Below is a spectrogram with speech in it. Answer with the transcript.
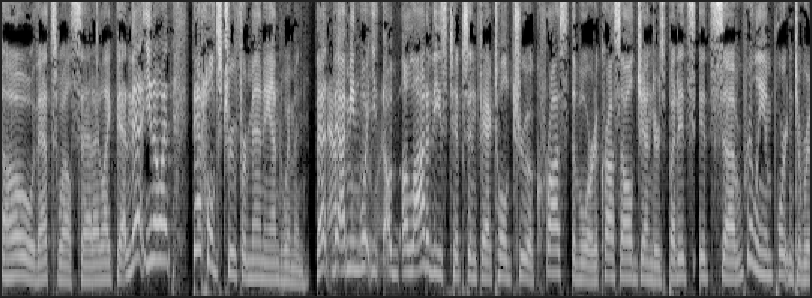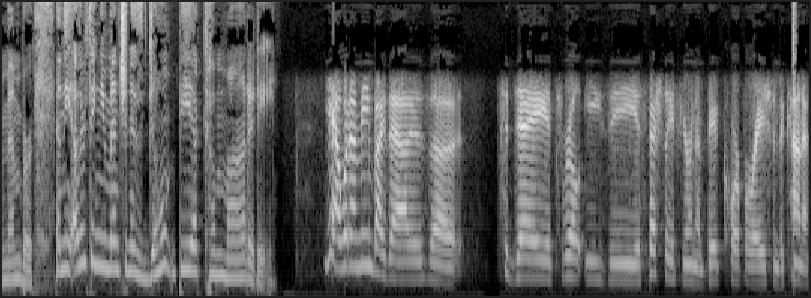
Oh, that's well said. I like that. And that, you know what? That holds true for men and women. That, that I mean, what you, a, a, lot of these tips, in fact, hold true across the board, across all genders. But it's it's uh, really important to remember. And the other thing you mentioned is don't be a commodity. Yeah, what I mean by that is. Uh, today it's real easy, especially if you're in a big corporation, to kind of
